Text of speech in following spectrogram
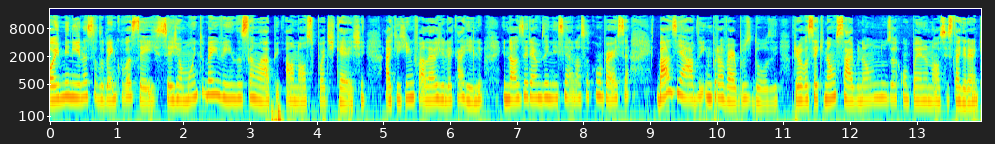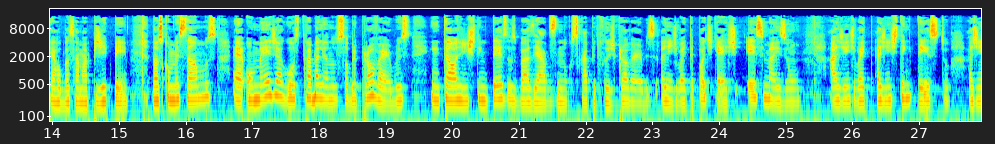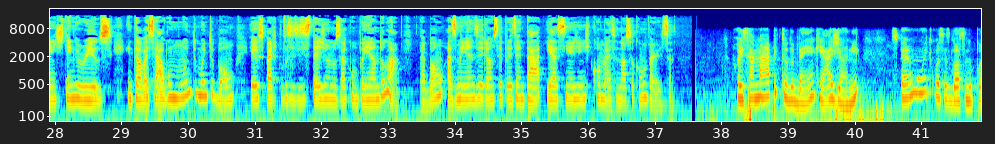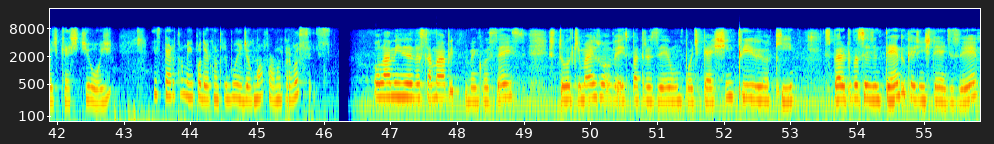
Oi meninas, tudo bem com vocês? Sejam muito bem-vindos, Samap, ao nosso podcast. Aqui quem fala é a Júlia Carrilho e nós iremos iniciar nossa conversa baseado em Provérbios 12. Para você que não sabe, não nos acompanha no nosso Instagram, que é samapgp, nós começamos é, o mês de agosto trabalhando sobre provérbios. Então a gente tem textos baseados nos capítulos de provérbios, a gente vai ter podcast, esse mais um, a gente vai, a gente tem texto, a gente tem reels, então vai ser algo muito muito, muito bom e eu espero que vocês estejam nos acompanhando lá, tá bom? As meninas irão se apresentar e assim a gente começa a nossa conversa. Oi, Samap, tudo bem? Aqui é a Jane. Espero muito que vocês gostem do podcast de hoje e espero também poder contribuir de alguma forma para vocês. Olá, meninas da Samap, tudo bem com vocês? Estou aqui mais uma vez para trazer um podcast incrível aqui. Espero que vocês entendam o que a gente tem a dizer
